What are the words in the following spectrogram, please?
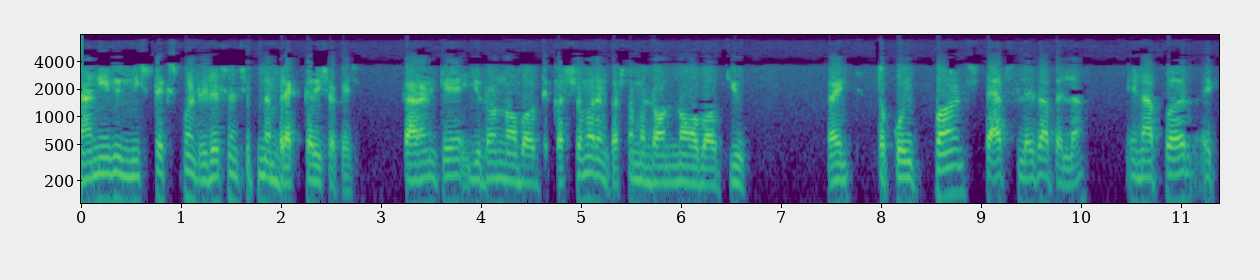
નાની એવી મિસ્ટેક્સ પણ રિલેશનશિપને બ્રેક કરી શકે છે. કારણ કે you don't know about customer and customer don't know about you right તો કોઈ પણ સ્ટેપ્સ લેતા પહેલા એના પર એક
